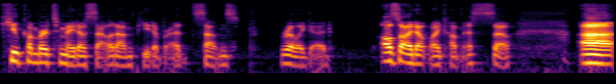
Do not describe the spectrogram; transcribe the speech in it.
cucumber tomato salad on pita bread sounds really good. Also, I don't like hummus, so uh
